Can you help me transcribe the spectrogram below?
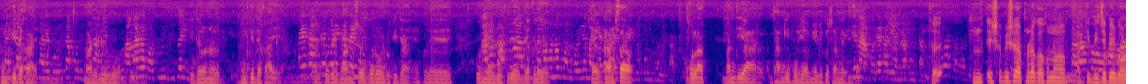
হুমকি দেখায়, মারি লইব এই ধরনের হুমকি দেখায়। এরপরে মানুষের গড়েও ঢুকি যায়। এরপরে ওই মেয়ে দেখলে গামছা, গোলাত বান্ধিয়া আর ঝাঙ্গি ফরিয়া মেয়ে সামনে দিয়ে যায়। তো এইসব বিষয়ে আপনারা কখনো আর কি বিজেপির বড়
